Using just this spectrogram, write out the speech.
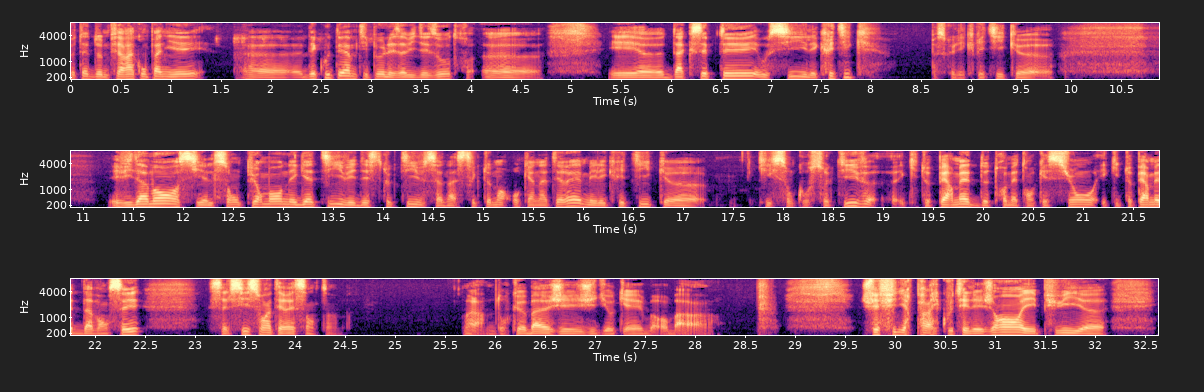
peut-être de me faire accompagner, euh, d'écouter un petit peu les avis des autres euh, et euh, d'accepter aussi les critiques, parce que les critiques, évidemment, si elles sont purement négatives et destructives, ça n'a strictement aucun intérêt, mais les critiques qui sont constructives, qui te permettent de te remettre en question et qui te permettent d'avancer, celles-ci sont intéressantes. Voilà, donc bah, j'ai dit ok, bon bah je vais finir par écouter les gens et puis euh,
